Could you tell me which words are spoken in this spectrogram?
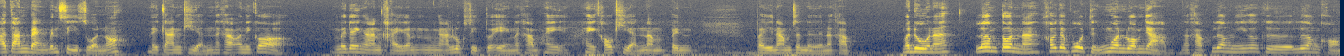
อาจารย์แบ่งเป็น 4 ส่วนเนาะในการเขียนนะครับ อันนี้ก็ไม่ได้งานไขกันงานลูกศิษย์ตัวเองนะครับ ให้ให้เขาเขียนนำเป็นไปนำเสนอนะครับ มาดูนะ เริ่มต้นนะเขาจะพูดถึงมวลรวมหยาบนะครับ เรื่องนี้ก็คือเรื่องของ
